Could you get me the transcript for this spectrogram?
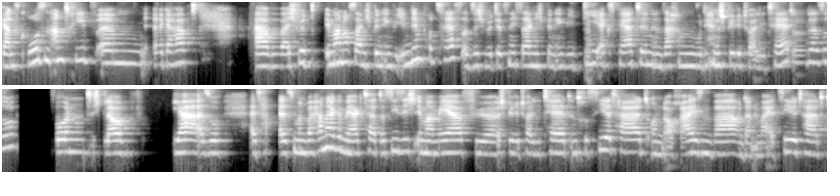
ganz großen Antrieb ähm, äh, gehabt. Aber ich würde immer noch sagen, ich bin irgendwie in dem Prozess. Also ich würde jetzt nicht sagen, ich bin irgendwie die Expertin in Sachen moderne Spiritualität oder so. Und ich glaube, ja, also als, als man bei Hannah gemerkt hat, dass sie sich immer mehr für Spiritualität interessiert hat und auch reisen war und dann immer erzählt hat,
